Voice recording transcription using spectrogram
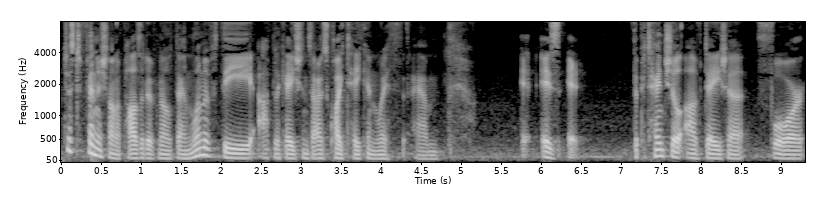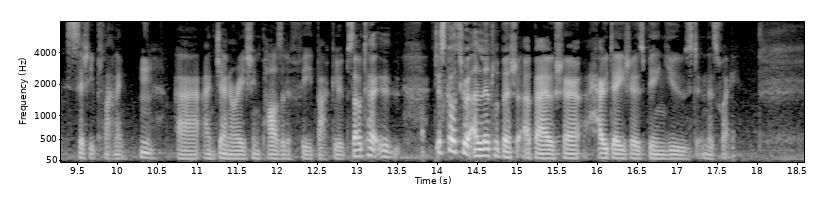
Just to finish on a positive note, then one of the applications I was quite taken with um, is it the potential of data for city planning. Hmm. Uh, and generating positive feedback loops. So, to, just go through a little bit about uh, how data is being used in this way.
